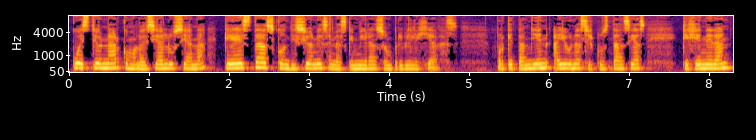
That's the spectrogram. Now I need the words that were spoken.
cuestionar, como lo decía Luciana, que estas condiciones en las que migran son privilegiadas porque también hay unas circunstancias que generan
